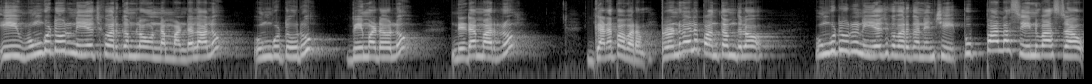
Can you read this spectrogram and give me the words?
ఈ ఉంగుటూరు నియోజకవర్గంలో ఉన్న మండలాలు ఉంగుటూరు భీమడోలు నిడమర్రు గణపవరం. రెండు వేల పంతొమ్మిదిలో ఉంగుటూరు నియోజకవర్గం నుంచి పుప్పాల శ్రీనివాసరావు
